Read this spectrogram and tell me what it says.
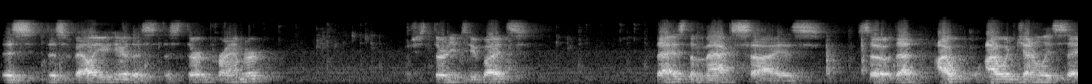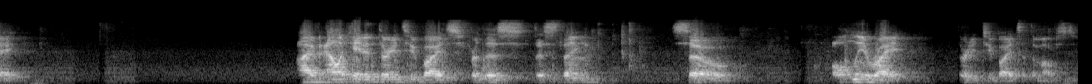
this, this value here, this, this third parameter, which is 32 bytes, that is the max size. So that, I, I would generally say, I've allocated 32 bytes for this, this thing, so only write 32 bytes at the most.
